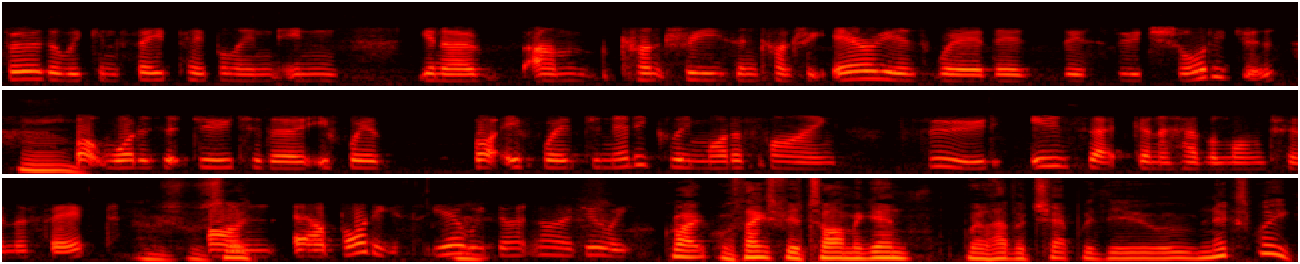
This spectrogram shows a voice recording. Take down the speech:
further, we can feed people in, in you know, um, countries and country areas where there's, there's food shortages. Mm. But what does it do to the, if we're, but if we're genetically modifying food, is that going to have a long term effect on our bodies? Yeah, we don't know, do we? Great. Well, thanks for your time again. We'll have a chat with you next week.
